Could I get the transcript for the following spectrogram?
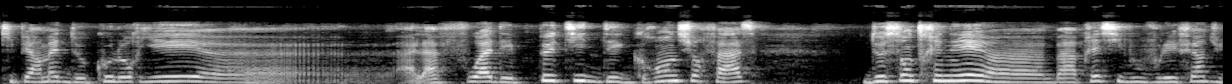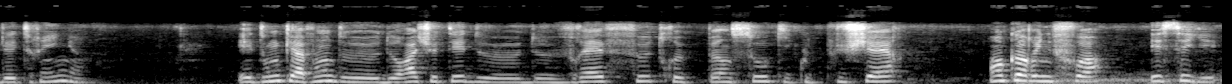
qui permettent de colorier à la fois des petites, des grandes surfaces de s'entraîner euh, bah, après si vous voulez faire du lettering. Et donc avant de, racheter de, vrais feutres pinceaux qui coûtent plus cher, encore une fois, essayez.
